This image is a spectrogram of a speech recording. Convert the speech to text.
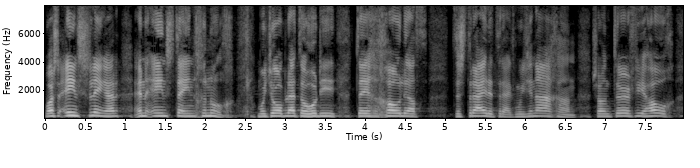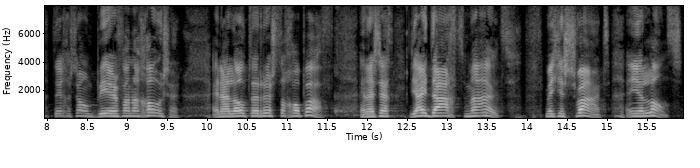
was één slinger en één steen genoeg. Moet je opletten hoe hij tegen Goliath te strijden trekt. Moet je nagaan. Zo'n turfie hoog tegen zo'n beer van een gozer. En hij loopt er rustig op af. En hij zegt, jij daagt me uit. Met je zwaard en je lans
